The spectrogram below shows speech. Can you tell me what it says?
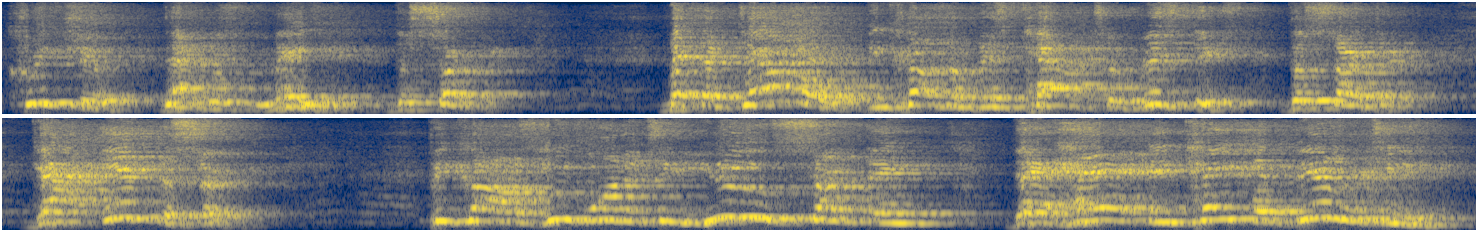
creature that was made, the serpent. But the devil, because of his characteristics, the serpent, got in the serpent because he wanted to use something that had the capability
